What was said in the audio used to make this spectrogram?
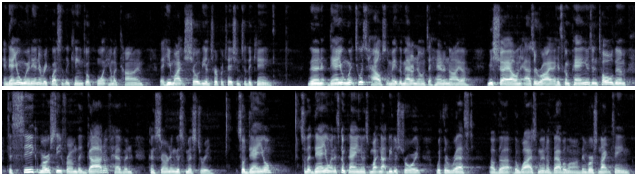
and Daniel went in and requested the king to appoint him a time that he might show the interpretation to the king. Then Daniel went to his house and made the matter known to Hananiah, Mishael, and Azariah, his companions, and told them to seek mercy from the God of heaven concerning this mystery. So Daniel so that Daniel and his companions might not be destroyed with the rest of the, the wise men of Babylon. Then, verse 19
